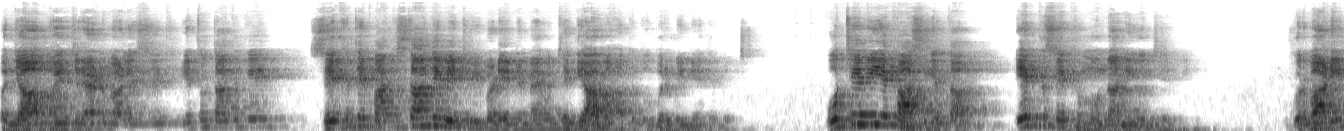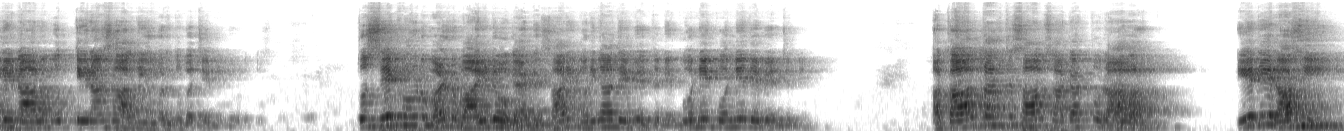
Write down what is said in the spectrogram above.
ਪੰਜਾਬ ਵਿੱਚ ਰਹਿਣ ਵਾਲੇ ਸਿੱਖ, ਇਥੋਂ ਤੱਕ ਕਿ ਸਿੱਖ ਤੇ ਪਾਕਿਸਤਾਨ ਦੇ ਵਿੱਚ ਵੀ ਬੜੇ ਨੇ। ਮੈਂ ਉੱਥੇ ਗਿਆ ਵਾਂ ਅਕਤੂਬਰ ਮਹੀਨੇ ਦੇ ਵਿੱਚ। ਉੱਥੇ ਵੀ ਇਹ ਖਾਸੀਅਤ ਆ। ਇੱਕ ਸਿੱਖ ਮੋਨਾ ਨਹੀਂ ਉੱਥੇ। ਗੁਰਬਾਣੀ ਦੇ ਨਾਲ ਉਹ 13 ਸਾਲ ਦੀ ਉਮਰ ਤੋਂ ਬੱਚੇ ਨੂੰ ਜੋੜਦੇ ਤੋ ਸਿੱਖ ਹੁਣ ਵਰਲਡ ਵਾਈਡ ਹੋ ਗਏ ਨੇ, ਸਾਰੀ ਦੁਨੀਆ ਦੇ ਵਿੱਚ ਨੇ, ਕੋਨੇ-ਕੋਨੇ ਦੇ ਵਿੱਚ ਨੇ। ਅਕਾਲ ਤਖਤ ਸਾਹਿਬ ਸਾਡਾ ਧੁਰਾ ਵਾ। ਇਹਦੇ ਰਾਹੀਂ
